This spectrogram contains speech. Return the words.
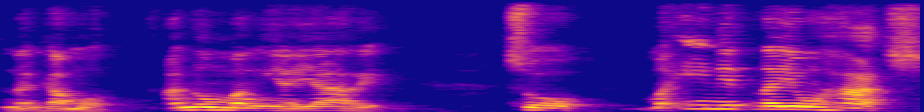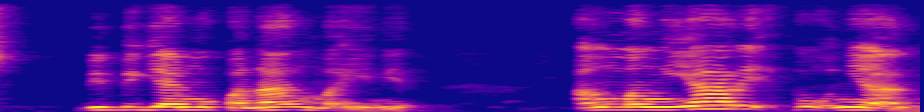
na gamot. Anong mangyayari? So, mainit na yung hatch, bibigyan mo pa ng mainit. Ang mangyari po niyan,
